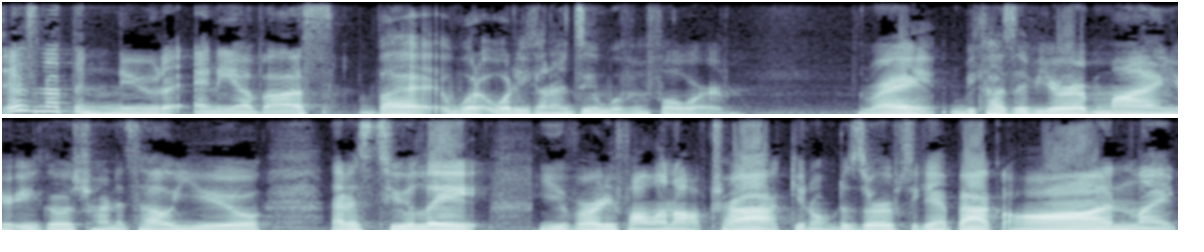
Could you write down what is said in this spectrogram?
It's nothing new to any of us, but what, what are you going to do moving forward? Right? Because if your mind, your ego is trying to tell you that it's too late, you've already fallen off track, you don't deserve to get back on, like,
